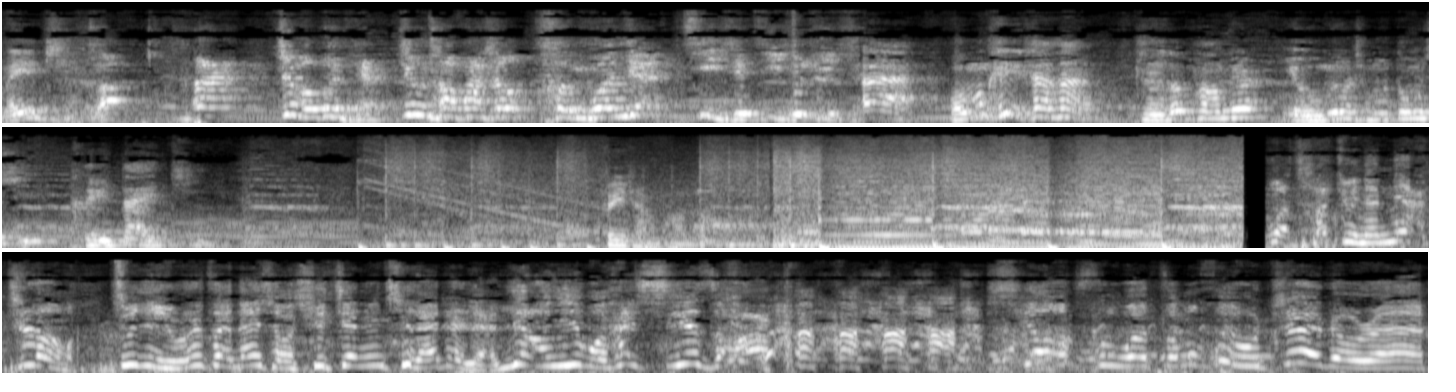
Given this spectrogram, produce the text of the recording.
没纸了，哎，这个问题经常发生，很关键，记下记下记下。哎，我们可以看看纸的旁边有没有什么东西可以代替。非常棒的。我操，俊天，你俩知道吗？最近有人在咱小区健身器材这里晾衣服还洗澡，笑死我！怎么会有这种人？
